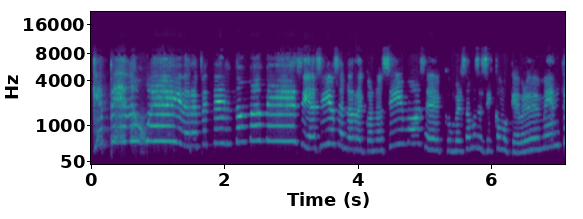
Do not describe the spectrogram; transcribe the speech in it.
¿qué pedo, güey? Y de repente, no mames, y así, o sea, nos reconocimos, eh, conversamos así como que brevemente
